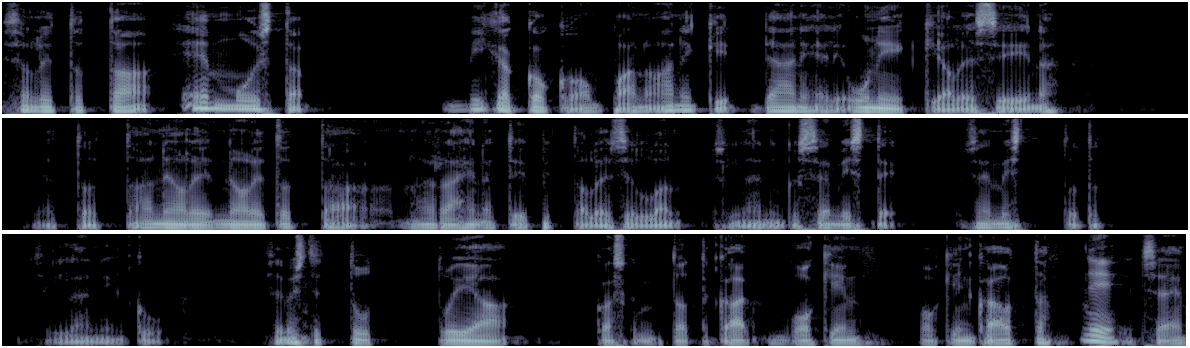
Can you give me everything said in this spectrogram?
Se oli, tota, en muista mikä kokoonpano, ainakin Daniel Uniikki oli siinä. Ja tota, ne oli, ne oli tota, noin rähinätyypit oli silloin silleen niin semisti, semisti, tota, silleen niin kuin, semisti tuttuja, koska totta kai Vokin, Vokin kautta Niin, itse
